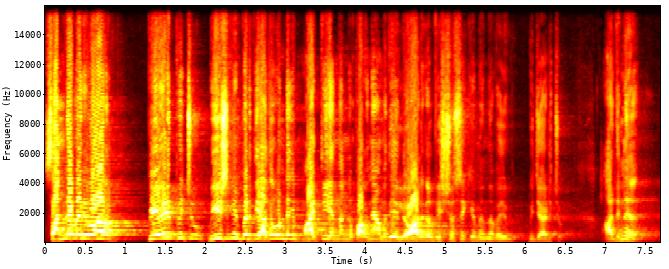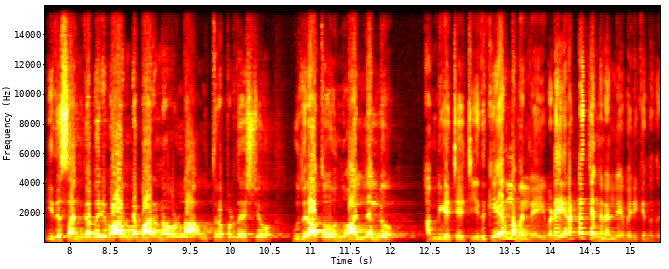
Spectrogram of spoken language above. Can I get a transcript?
സംഘപരിവാർ പേടിപ്പിച്ചു ഭീഷണിപ്പെടുത്തി അതുകൊണ്ട് മാറ്റി എന്നങ്ങ് പറഞ്ഞാൽ മതിയല്ലോ. ആളുകൾ വിശ്വസിക്കുമെന്ന് വിചാരിച്ചു. അതിന് ഇത് സംഘപരിവാറിന്റെ ഭരണമുള്ള ഉത്തർപ്രദേശോ ഗുജറാത്തോ ഒന്നും അല്ലല്ലോ. അംബിക ചേച്ചി ഇത് കേരളമല്ലേ? ഇവിടെ ഇരട്ടച്ചങ്ങനല്ലേ ഭരിക്കുന്നത്?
